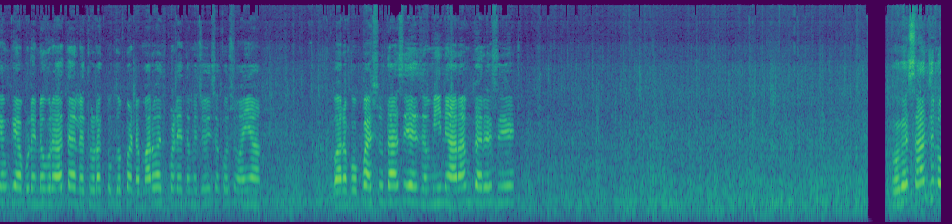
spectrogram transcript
કેમ કે આપણે નવરા હતા એટલે થોડાક તો ગપાટા મારવા જ પડે. તમે જોઈ શકો છો અહીંયા મારા પપ્પા સુતા છે, જમીને આરામ કરે છે. હવે સાંજનો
